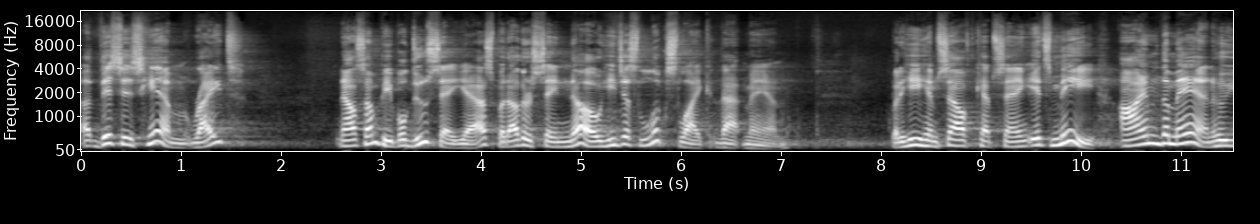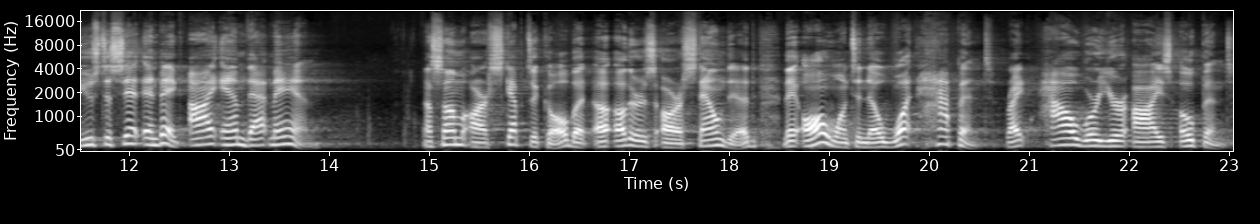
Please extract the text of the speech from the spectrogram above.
Uh, this is him, right? Now, some people do say yes, but others say no, he just looks like that man. But he himself kept saying, It's me. I'm the man who used to sit and beg. I am that man. Now, some are skeptical, but uh, others are astounded. They all want to know what happened, right? How were your eyes opened?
